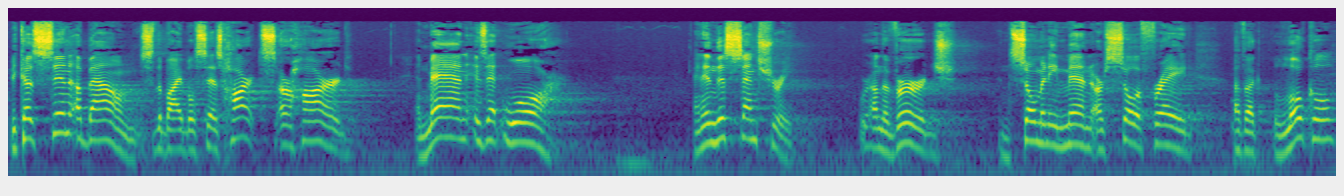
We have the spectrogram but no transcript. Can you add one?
Because sin abounds, the Bible says, hearts are hard, and man is at war. And in this century, we're on the verge And so many men are so afraid of a local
